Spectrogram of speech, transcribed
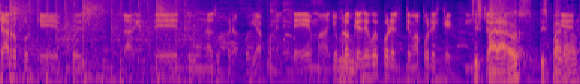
Charro porque pues la gente tuvo una super acogida con el tema. Yo creo que mm. ese fue por el tema por el que... Disparados, disparados.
